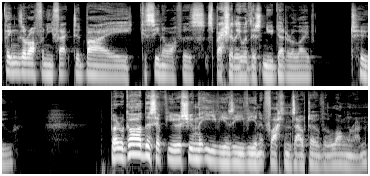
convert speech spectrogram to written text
things are often affected by casino offers, especially with this new Dead or Alive 2. But regardless, if you assume that EV is EV and it flattens out over the long run,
